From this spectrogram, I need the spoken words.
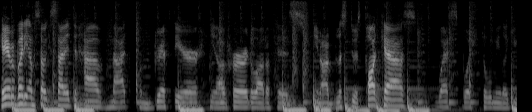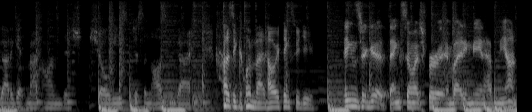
Hey everybody, I'm so excited to have Matt from Drift here. You know, I've heard a lot of his, you know, I've listened to his podcast. Wes Bush told me like you got to get Matt on this show. He's just an awesome guy. How's it going, Matt? How are things with you? Things are good. Thanks so much for inviting me and having me on.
